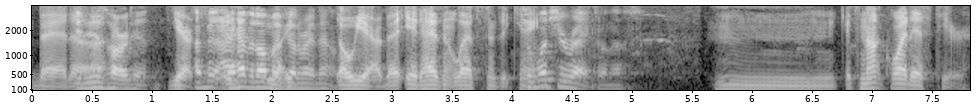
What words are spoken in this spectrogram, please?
that uh, It is hard hitting. Yes, I, mean, I have it on my like- gun right now. Oh yeah, that, it hasn't left since it came. So what's your rank on this? Mm, it's not quite S tier.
